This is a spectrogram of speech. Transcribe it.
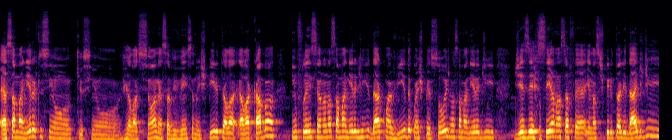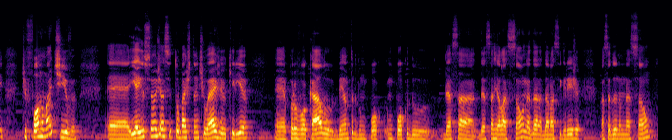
essa maneira que o senhor que o senhor relaciona essa vivência no espírito, ela, ela acaba influenciando a nossa maneira de lidar com a vida, com as pessoas, nossa maneira de, de exercer a nossa fé e a nossa espiritualidade de, de forma ativa. É, e aí o senhor já citou bastante Wesley, eu queria é, provocá-lo dentro de um pouco, um pouco do, dessa, dessa relação né, da, da nossa igreja, nossa denominação.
